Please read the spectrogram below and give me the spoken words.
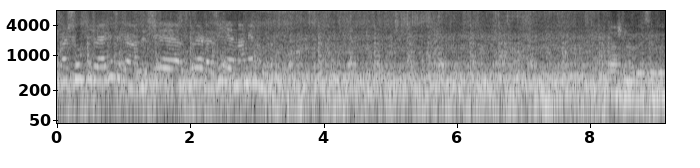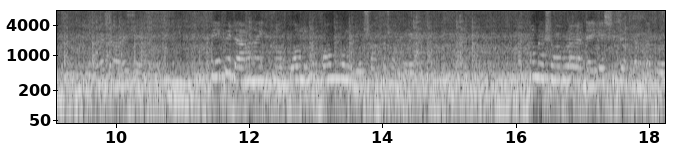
আমার সবজি রয়ে গেছে কারণে যে গুঁড়াটা দিয়ে নামিয়ে নেব। বাসনা রয়েছে তো। হয়েছে পেঁপেটা মানে একটু গোল কম বলল শক্ত শক্ত। পুরো ডাইকে শীত করলাম তারপরে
